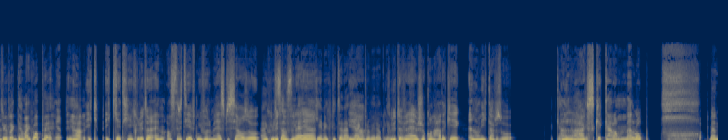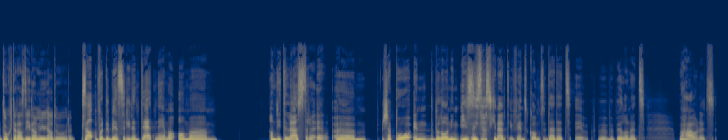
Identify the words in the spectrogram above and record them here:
tuurlijk, dat mag op. Hè. Ja, ik, ik eet geen gluten. En Astrid die heeft nu voor mij speciaal zo Ah, glutenvrije, je geen gluten. Ja, ik probeer ook niet. glutenvrije chocoladecake. En dan ligt daar zo een laagje karamel op. Oh, mijn dochter, als die dat nu gaat horen. Ik zal voor de mensen die de tijd nemen om, ehm, om die te luisteren, hè, ehm, chapeau. En de beloning is, is als je naar het event komt, dat het, hè, we, we willen het, we houden het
